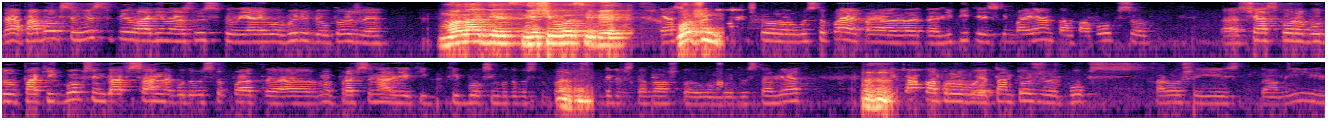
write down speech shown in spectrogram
Да, по боксу выступил, один раз выступил, я его вырубил тоже. Молодец, ничего себе. Я в общем, понимаю, что выступаю по это, любительским боям, там по боксу. Э, сейчас скоро буду по кикбоксингу официально буду выступать, э, ну, профессиональный кик, кикбоксинг буду выступать. Uh-huh. сказал, что он будет выставлять. Uh-huh. И там попробую, там тоже бокс хороший есть. Там. И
